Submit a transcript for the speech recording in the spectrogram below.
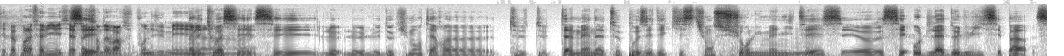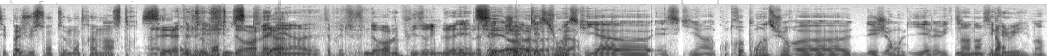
C'est pas pour la famille, mais c'est intéressant d'avoir ce point de vue. Mais Non mais tu vois, c'est, ouais. c'est le, documentaire te, t'amène à te poser des questions sur l'humanité. Mm. C'est, c'est au-delà de lui. C'est pas, c'est pas juste on te te montre un monstre. C'est Là, t'as le film d'horreur de l'année. hein. T'as pris le film d'horreur le plus horrible de l'année. J'ai euh, une question. voilà. Est-ce qu'il y a, euh, est-ce qu'il y a un contrepoint sur euh, des gens liés à la victime? Non, non, c'est que lui. Non,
